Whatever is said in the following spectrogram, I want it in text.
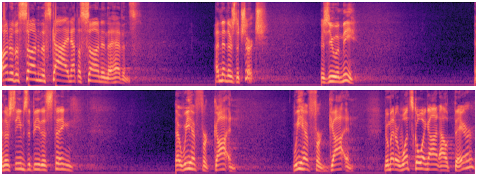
under the sun in the sky, not the sun in the heavens. And then there's the church. There's you and me. And there seems to be this thing that we have forgotten. We have forgotten. No matter what's going on out there,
